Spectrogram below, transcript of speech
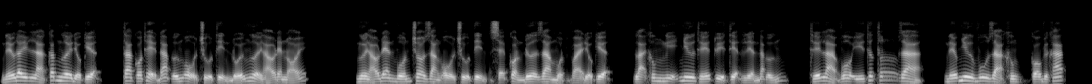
Nếu đây là các ngươi điều kiện, ta có thể đáp ứng ổ chủ tìm đối người áo đen nói. Người áo đen vốn cho rằng ổ chủ tìm sẽ còn đưa ra một vài điều kiện, lại không nghĩ như thế tùy tiện liền đáp ứng, thế là vô ý thức thốt ra, nếu như vu giả không có việc khác,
